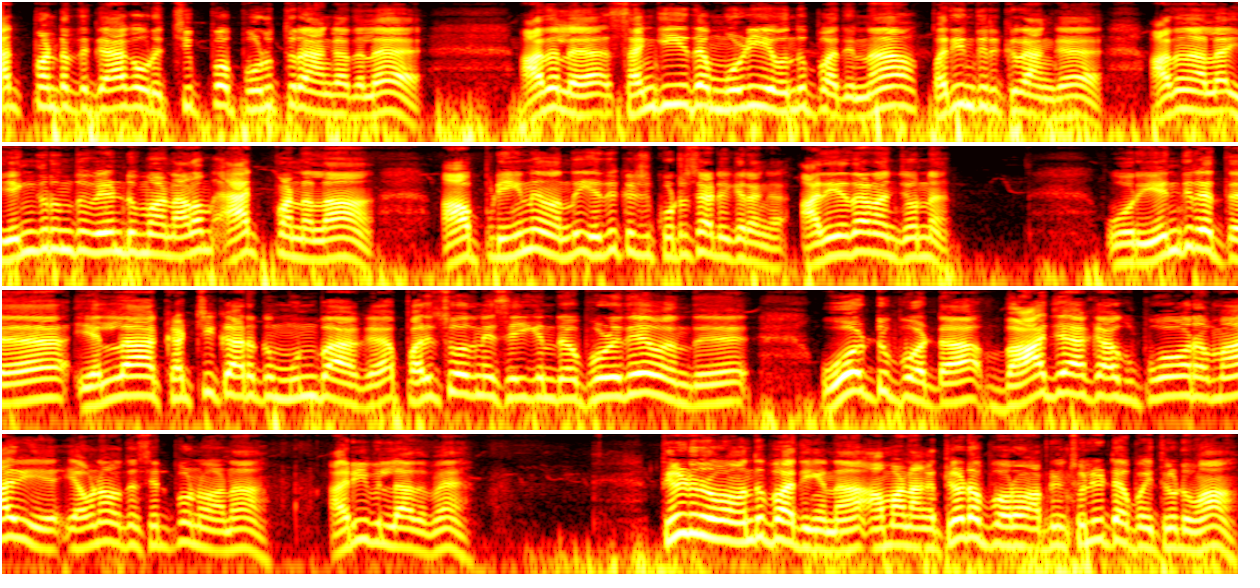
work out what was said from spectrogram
ஆக்ட் பண்ணுறதுக்காக ஒரு சிப்பை பொருத்துறாங்க அதில் அதில் சங்கீத மொழியை வந்து பார்த்திங்கன்னா பதிந்திருக்கிறாங்க. அதனால் எங்கிருந்து வேண்டுமானாலும் ஆக்ட் பண்ணலாம் அப்படின்னு வந்து எதிர்க்கட்சி குற்றச்சாட்டு வைக்கிறாங்க. அதே தான் நான் சொன்னேன். ஒரு எந்திரத்தை எல்லா கட்சிக்காருக்கும் முன்பாக பரிசோதனை செய்கின்ற பொழுதே வந்து ஓட்டு போட்டால் பாஜகவுக்கு போகிற மாதிரி எவனா ஒருத்தன் செட் பண்ணுவானா? அறிவில்லாதவன் திருடுறவன் வந்து பார்த்தீங்கன்னா ஆமாம் நாங்கள் திருட போகிறோம் அப்படின்னு சொல்லிட்டு போய் திருடுவான்.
